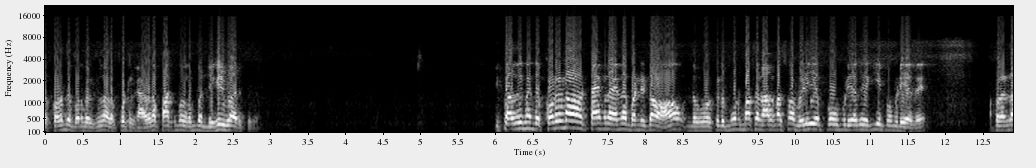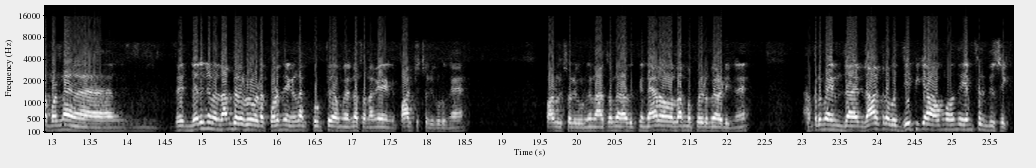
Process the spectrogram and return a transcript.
இப்போ குழந்தை பிறந்திருக்குங்களோ அதை போட்டிருக்காங்க. அதெல்லாம் பார்க்கும்போது ரொம்ப நெகிழ்வாக இருக்குது. இப்போ அதே மாதிரி இந்த கொரோனா டைமில் என்ன பண்ணிட்டோம்? இந்த ஒரு கிட்ட மூணு மாதம் நாலு மாதமாக வெளியே போக முடியாது எங்கேயும் போக முடியாது. அப்புறம் என்ன பண்ண நெருங்கின நண்பர்களோட குழந்தைங்கள்லாம் கூப்பிட்டு அவங்க என்ன சொன்னாங்க? எங்கள் பாட்டு சொல்லிக் கொடுங்க. பாடல் சொல்லிக் கொடுங்க. நான் சொன்னேன் அதுக்கு நேரம் இல்லாமல் போயிடுமே அப்படின்னு. அப்புறமா இந்த டாக்டர் தீபிகா அவங்க வந்து எம்ஃபில் மியூசிக்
